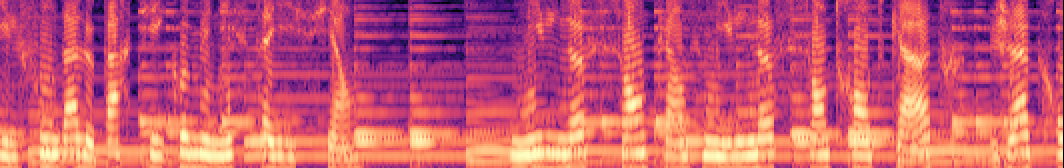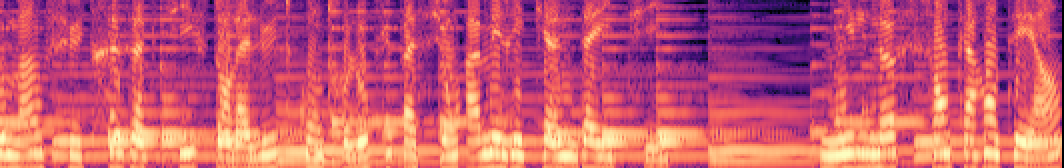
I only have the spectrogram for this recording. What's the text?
il fonda le Parti communiste haïtien. 1915-1934, Jacques Roumain fut très actif dans la lutte contre l'occupation américaine d'Haïti. 1941,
